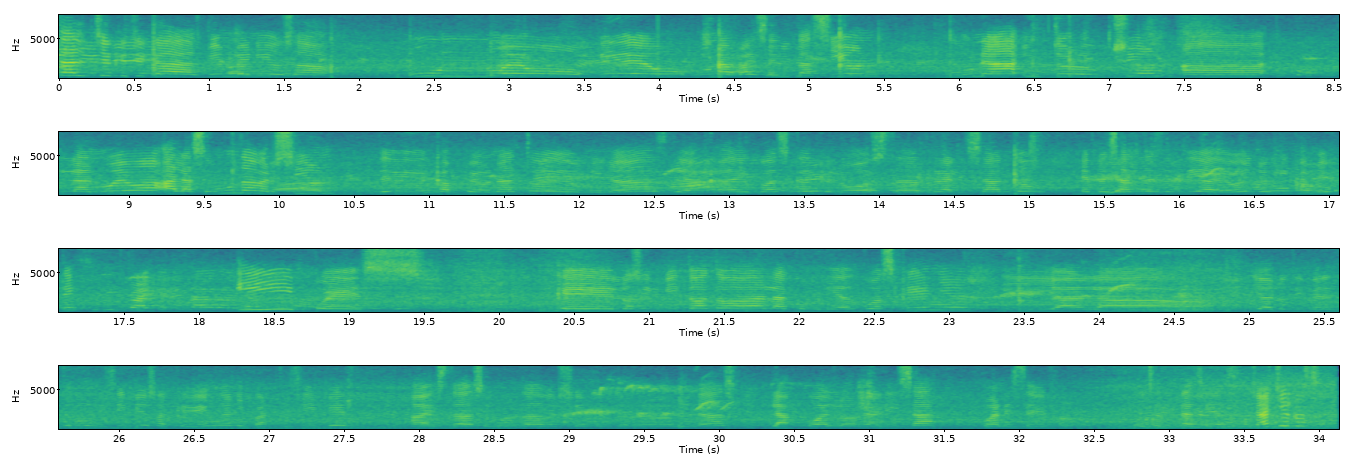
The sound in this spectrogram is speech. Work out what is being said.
¿qué tal chicos y chicas? Bienvenidos a un nuevo video, una presentación, una introducción a la nueva, a la segunda versión del campeonato de dominadas de acá de Huasca que lo vamos a estar realizando, empezando desde el día de hoy, lógicamente. Y pues que los invito a toda la comunidad huasqueña y a, los diferentes municipios a que vengan y participen a esta segunda versión del torneo de la cual lo realiza Juan Esteban. Muchas gracias. Chicos.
